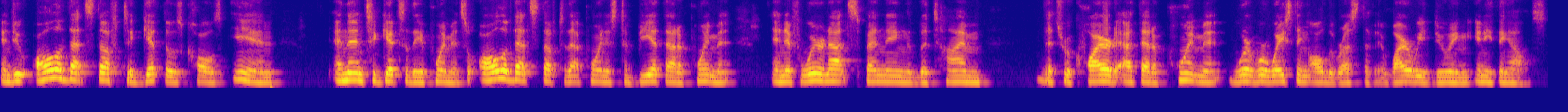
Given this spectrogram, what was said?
and do all of that stuff to get those calls in and then to get to the appointment. So all of that stuff to that point is to be at that appointment. And if we're not spending the time that's required at that appointment, we're, we're wasting all the rest of it. Why are we doing anything else?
